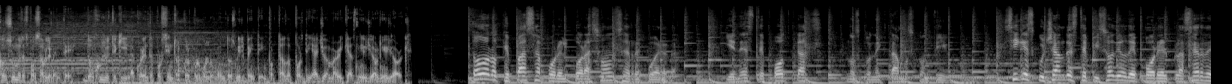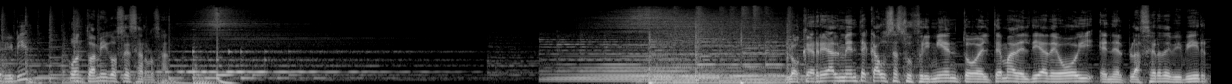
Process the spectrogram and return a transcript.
Consume responsablemente. Don Julio Tequila, 40% alcohol por volumen, 2020. Importado por Diageo Americas, New York, New York. Todo lo que pasa por el corazón se recuerda. Y en este podcast nos conectamos contigo. Sigue escuchando este episodio de Por el placer de vivir con tu amigo César Lozano. Lo que realmente causa sufrimiento, el tema del día de hoy en el placer de vivir,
